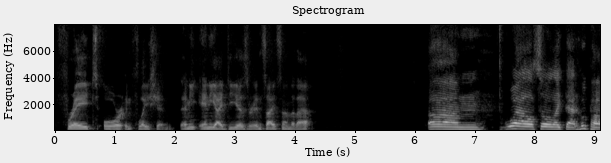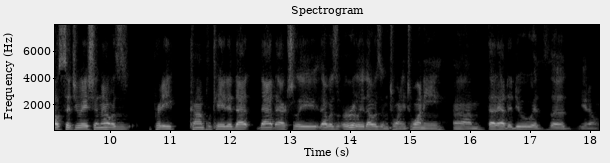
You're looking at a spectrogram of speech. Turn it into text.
freight or inflation? Any any ideas or insights onto that? Um, well, so like that hoop house situation, that was pretty complicated. That that actually that was early. That was in 2020. Um, that had to do with the you know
